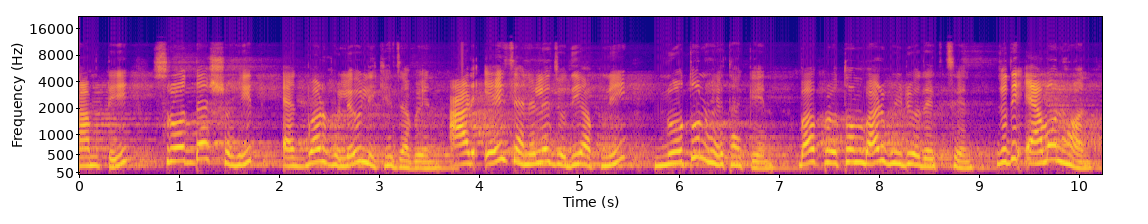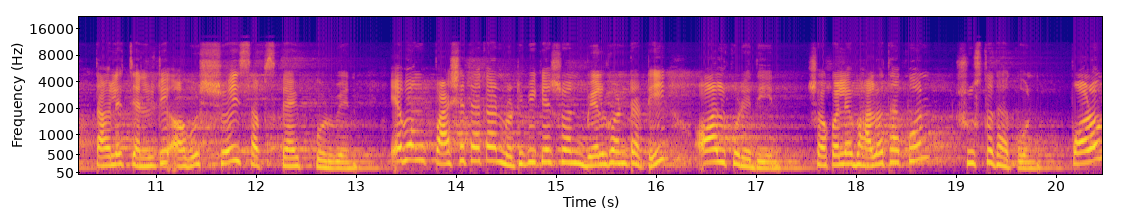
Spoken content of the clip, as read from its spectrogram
নামটি শ্রদ্ধার সহিত একবার হলেও লিখে যাবেন। আর এই চ্যানেলে যদি আপনি নতুন হয়ে থাকেন বা প্রথমবার ভিডিও দেখছেন, যদি এমন হন, তাহলে চ্যানেলটি অবশ্যই সাবস্ক্রাইব করবেন। এবং পাশে থাকা নোটিফিকেশন বেল ঘন্টাটি অল করে দিন। সকলে ভালো থাকুন, সুস্থ থাকুন। পরম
